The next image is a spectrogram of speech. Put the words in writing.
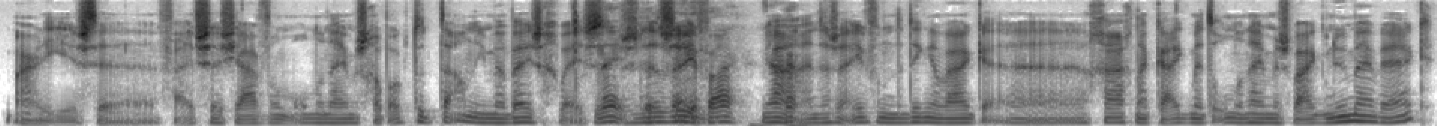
maar de eerste vijf, zes jaar van ondernemerschap ook totaal niet mee bezig geweest. Nee, Dus dat, is een- vaak. Ja, Ja. en dat is een van de dingen waar ik eh, graag naar kijk met de ondernemers waar ik nu mee werk.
